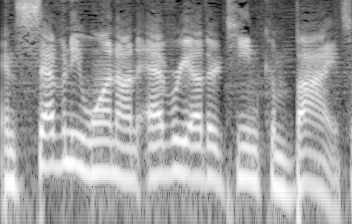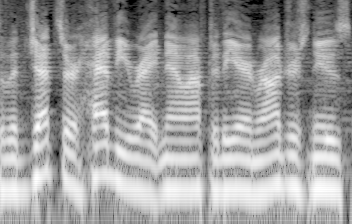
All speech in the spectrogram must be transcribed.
and 71 on every other team combined. So the Jets are heavy right now after the Aaron Rodgers news.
